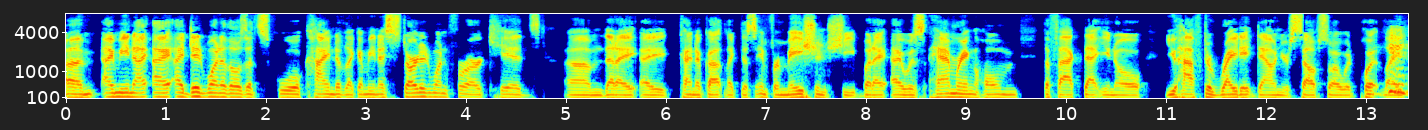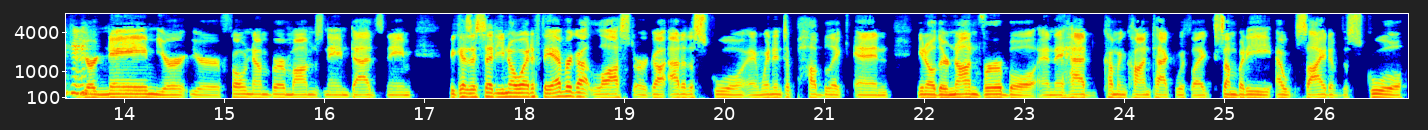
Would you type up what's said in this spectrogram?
Um i mean I, I i did one of those at school kind of like i mean i started one for our kids um, that I, I kind of got like this information sheet, but I, I was hammering home the fact that, you know, you have to write it down yourself. So I would put like your name, your, your phone number, mom's name, dad's name, because I said, you know what, if they ever got lost or got out of the school and went into public and, you know, they're nonverbal and they had come in contact with like somebody outside of the school,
